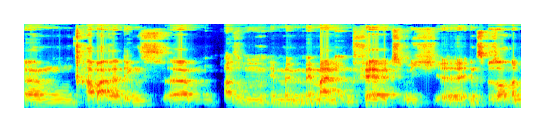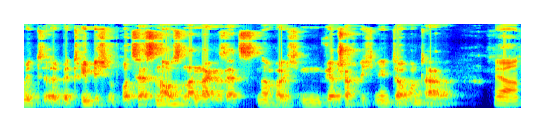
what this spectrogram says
Ähm, habe allerdings ähm, also im, im, in meinem Umfeld mich äh, insbesondere mit äh, betrieblichen Prozessen auseinandergesetzt, ne, weil ich einen wirtschaftlichen Hintergrund habe. Ja,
